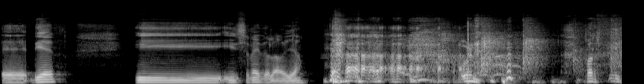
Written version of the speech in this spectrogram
eh, 10 y, y, se me ha ido la olla. por fin.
